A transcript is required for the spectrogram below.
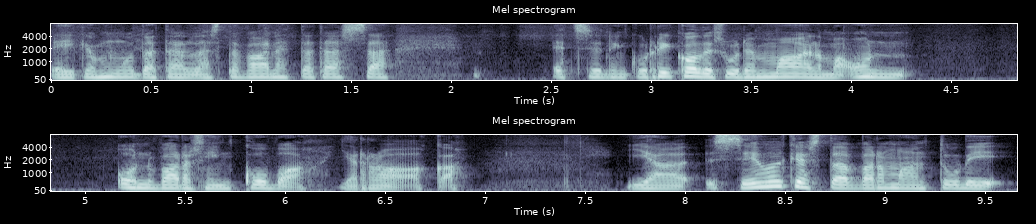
eikä muuta tällaista, vaan että tässä että se niin kuin rikollisuuden maailma on, on varsin kova ja raaka. Ja se oikeastaan varmaan tuli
